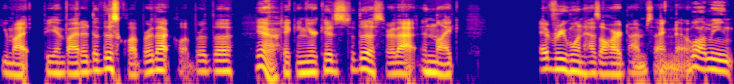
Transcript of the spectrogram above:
you might be invited to this club or that club or the yeah. taking your kids to this or that. And like everyone has a hard time saying no. Well, I mean,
